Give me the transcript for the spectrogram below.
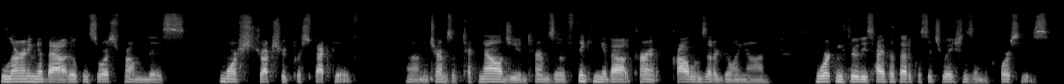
learning about open source from this more structured perspective um, in terms of technology, in terms of thinking about current problems that are going on, working through these hypothetical situations in the courses.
